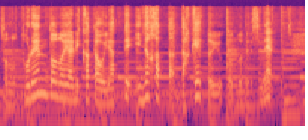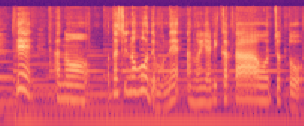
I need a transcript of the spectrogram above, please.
そのトレンドのやり方をやっていなかっただけということですね。であの私の方でもねあのやり方をちょっと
